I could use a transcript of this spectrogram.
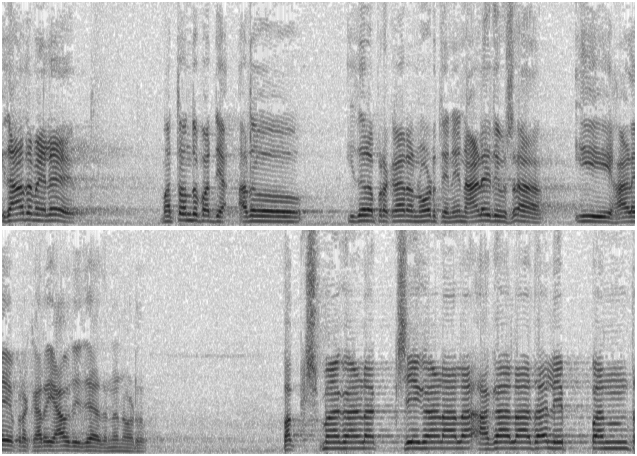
ಇದಾದ ಮೇಲೆ ಮತ್ತೊಂದು ಪದ್ಯ. ಅದು ಇದರ ಪ್ರಕಾರ ನೋಡ್ತೀನಿ. ನಾಳೆ ದಿವಸ ಈ ಹಾಳೆಯ ಪ್ರಕಾರ ಯಾವುದಿದೆ ಅದನ್ನು ನೋಡು. ಪಕ್ಷ್ಮಗಳ ಕ್ಷಿಗಳಲ ಅಗಲದಲಿಪ್ಪಂತ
